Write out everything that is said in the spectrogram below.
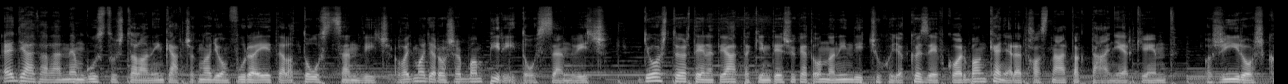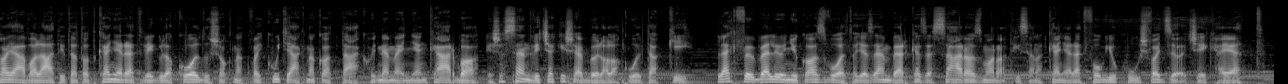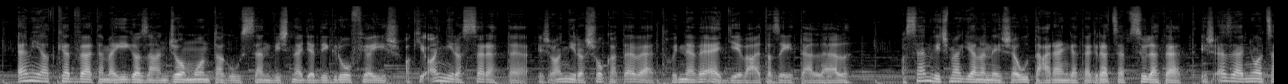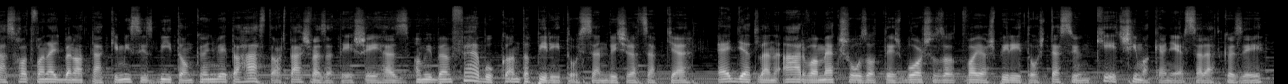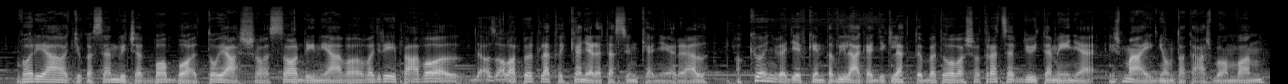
Egyáltalán nem guztustalan, inkább csak nagyon fura étel a toast szendvics, vagy magyarosabban pirítós szendvics. Gyors történeti áttekintésüket onnan indítsuk, hogy a középkorban kenyeret használtak tányérként. A zsíros, kajával átitatott kenyeret végül a koldusoknak vagy kutyáknak adták, hogy ne menjen kárba, és a szendvicsek is ebből alakultak ki. Legfőbb előnyük az volt, hogy az ember keze száraz maradt, hiszen a kenyeret fogjuk hús vagy zöldség helyett. Emiatt kedvelte meg igazán John Montagu szendvics negyedik grófja is, aki annyira szerette és annyira sokat evett, hogy neve egyé vált az étellel. A szendvics megjelenése után rengeteg recept született, és 1861-ben adták ki Mrs. Beaton könyvét a háztartás vezetéséhez, amiben felbukkant a pirítós szendvics receptje. Egyetlen árva megsózott és borsozott vajas pirítós teszünk két sima kenyérszelet közé. Variálhatjuk a szendvicset babbal, tojással, szardíniával vagy répával, de az alapötlet, hogy kenyeret eszünk kenyérrel. A könyv egyébként a világ egyik legtöbbet olvasott receptgyűjteménye, és máig nyomtatásban van.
